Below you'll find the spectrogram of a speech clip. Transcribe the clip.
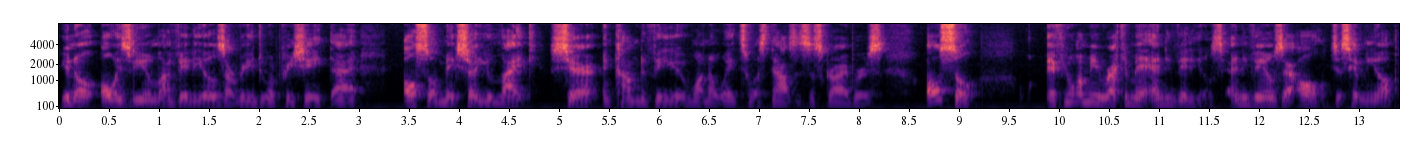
you know, always viewing my videos. I really do appreciate that. Also, make sure you like, share, and comment the video. We're on to a thousand subscribers. Also, if you want me to recommend any videos, any videos at all, just hit me up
